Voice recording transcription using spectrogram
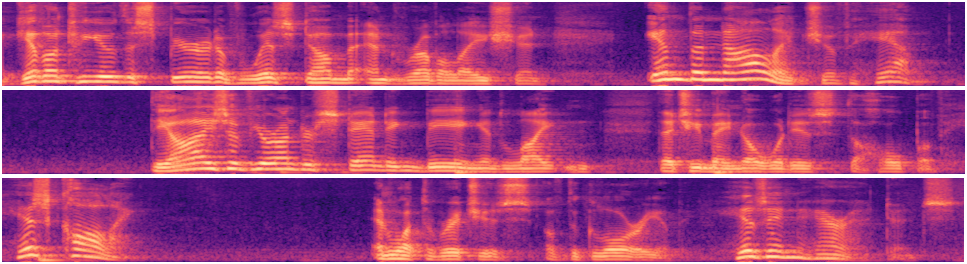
give unto you the spirit of wisdom and revelation in the knowledge of Him, the eyes of your understanding being enlightened, that ye may know what is the hope of His calling and what the riches of the glory of His inheritance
